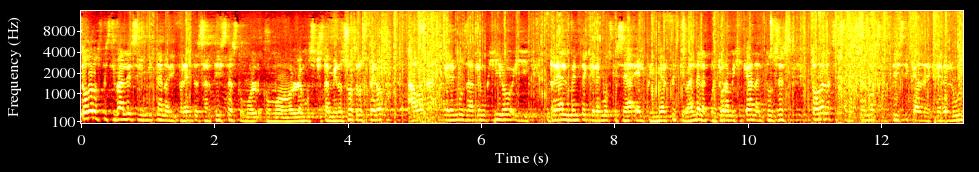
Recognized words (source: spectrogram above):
todos los festivales se invitan a diferentes artistas como, como lo hemos hecho también nosotros, pero ahora queremos darle un giro y realmente queremos que sea el primer festival de la cultura mexicana. Entonces, todas las instalaciones artísticas de G de Luz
